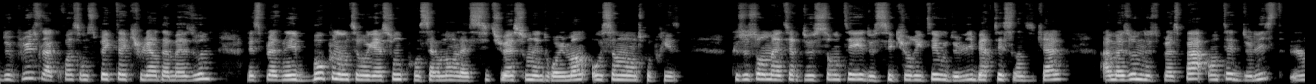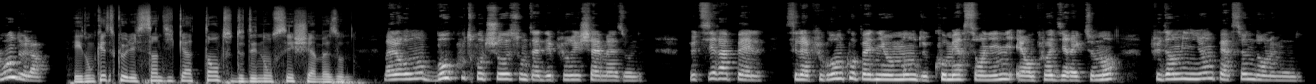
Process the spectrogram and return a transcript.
De plus, la croissance spectaculaire d'Amazon laisse planer beaucoup d'interrogations concernant la situation des droits humains au sein de l'entreprise. Que ce soit en matière de santé, de sécurité ou de liberté syndicale, Amazon ne se place pas en tête de liste, loin de là. Et donc, qu'est-ce que les syndicats tentent de dénoncer chez Amazon? Malheureusement, beaucoup trop de choses sont à déplorer chez Amazon. Petit rappel, c'est la plus grande compagnie au monde de commerce en ligne et emploie directement plus d'un million de personnes dans le monde.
